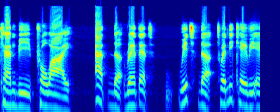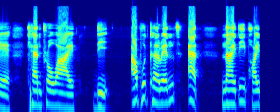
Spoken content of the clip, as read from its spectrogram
can be provided at the rated which the 20 kVA can provide the output current at 90.9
